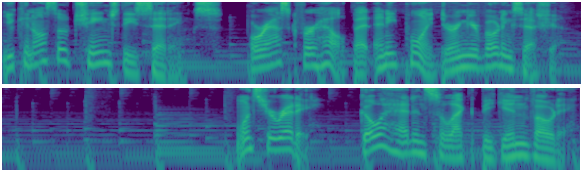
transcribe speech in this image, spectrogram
You can also change these settings or ask for help at any point during your voting session. Once you're ready, go ahead and select Begin Voting.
